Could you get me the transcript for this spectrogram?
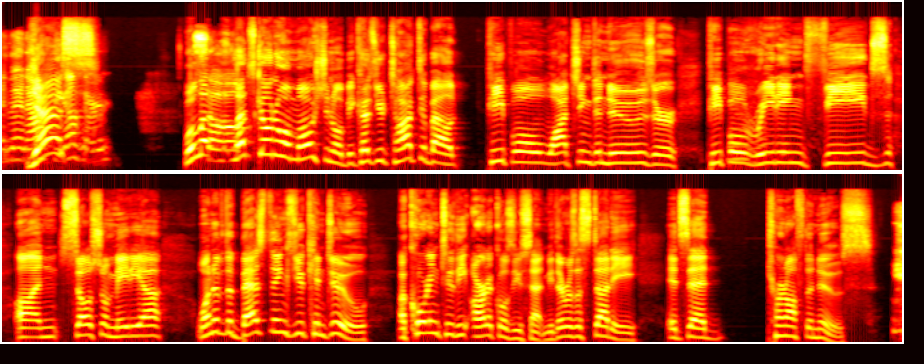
and then out Yes. the other. Well, let, So- let's go to emotional because you talked about people watching the news or people Yeah. reading feeds on social media. One of the best things you can do, according to the articles you sent me, there was a study, it said turn off the news.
